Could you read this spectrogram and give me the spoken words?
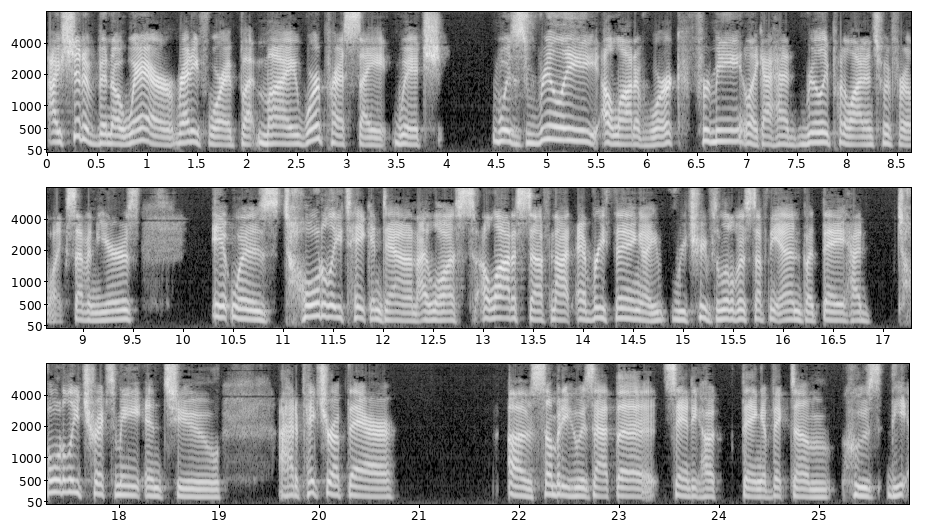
I should have been aware, ready for it. But my WordPress site, which was really a lot of work for me, like I had really put a lot into it for like seven years. It was totally taken down. I lost a lot of stuff, not everything. I retrieved a little bit of stuff in the end, but they had totally tricked me into. I had a picture up there of somebody who was at the Sandy Hook thing, a victim whose the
